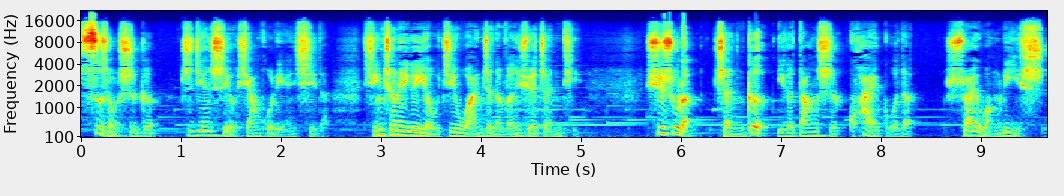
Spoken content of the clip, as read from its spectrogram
四首诗歌之间是有相互联系的，形成了一个有机完整的文学整体，叙述了整个一个当时快国的。衰亡历史，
